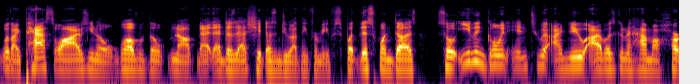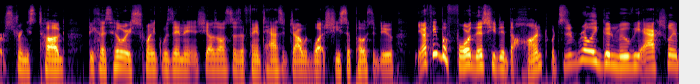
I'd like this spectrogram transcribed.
with like past lives, you know, love of the no, that that does that shit doesn't do anything for me. But this one does. So even going into it, I knew I was gonna have my heartstrings tug because Hilary Swank was in it, and she also does a fantastic job with what she's supposed to do. Yeah, I think before this she did The Hunt, which is a really good movie actually.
